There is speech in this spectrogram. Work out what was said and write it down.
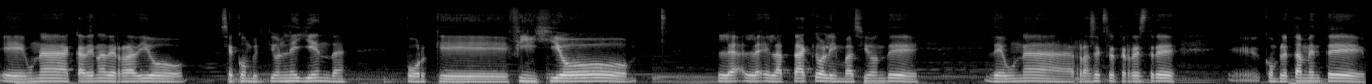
eh, una cadena de radio se convirtió en leyenda porque fingió el ataque o la invasión de, una raza extraterrestre eh, completamente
